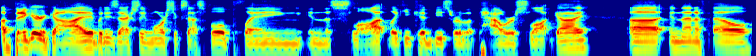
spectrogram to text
a bigger guy, but he's actually more successful playing in the slot. Like he could be sort of a power slot guy uh, in the NFL.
